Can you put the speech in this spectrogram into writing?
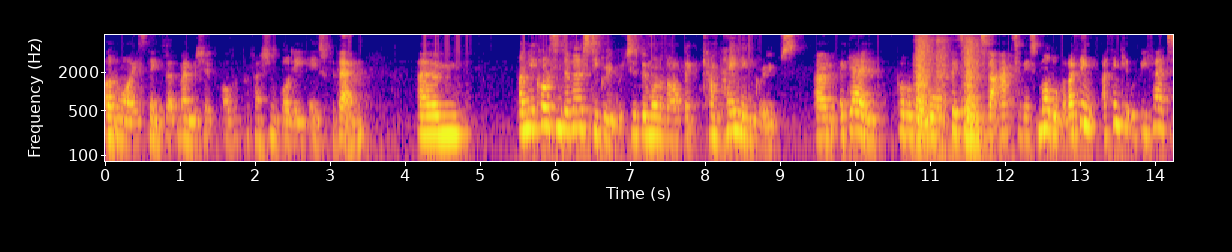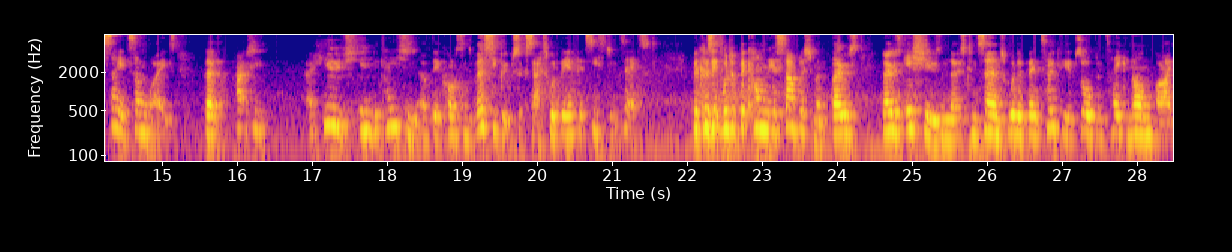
otherwise think that membership of a professional body is for them. Um, and the Equality and Diversity Group, which has been one of our big campaigning groups, um, again, probably more fitting into that activist model. But I think, I think it would be fair to say in some ways that actually a huge indication of the Equality and Diversity Group's success would be if it ceased to exist. Because it would have become the establishment. Those, those issues and those concerns would have been totally absorbed and taken on by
